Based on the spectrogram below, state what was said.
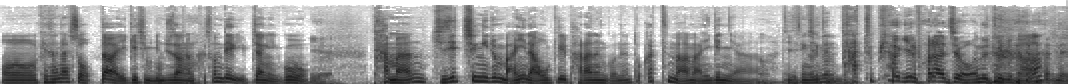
어, 계산할 수 없다. 이게 지금 민주당. 그 선대위 입장이고 예. 다만 지지층이 좀 많이 나오길 바라는 거는 똑같은 마음 아니겠냐. 어, 지지층은. 다 투표하길 바라죠. 어느 쪽이나. 네.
